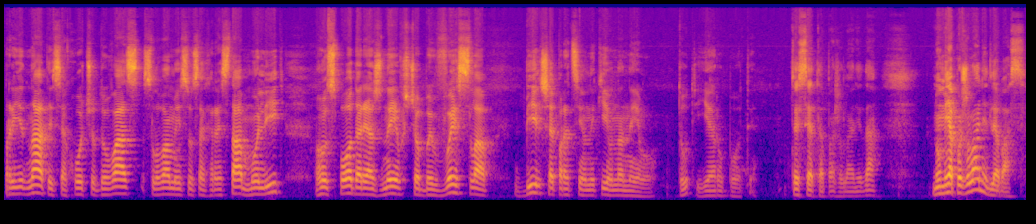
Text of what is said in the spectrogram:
Приєднатися хочу до вас словами Ісуса Христа. Моліть Господаря жнив, щоби вислав більше працівників на ниву. Тут є роботи. То есть это пожелание, да? Ну, у меня пожелание для вас,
